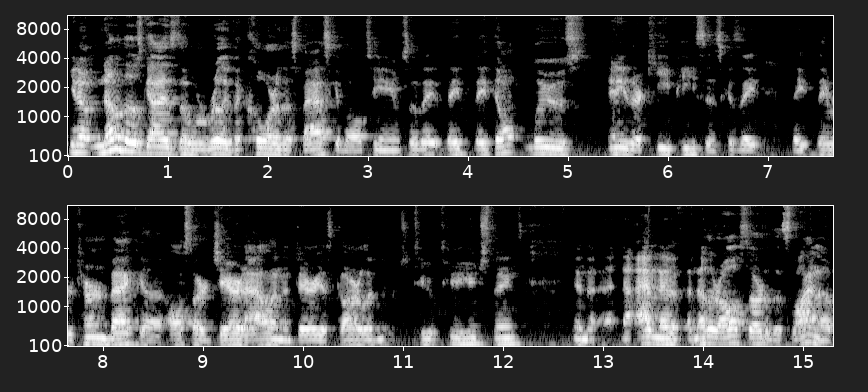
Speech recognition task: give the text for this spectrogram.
you know, none of those guys though were really the core of this basketball team, so they they, they don't lose any of their key pieces because they they, they returned back uh, All Star Jarrett Allen and Darius Garland, which are two two huge things, and uh, adding a- another All Star to this lineup.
